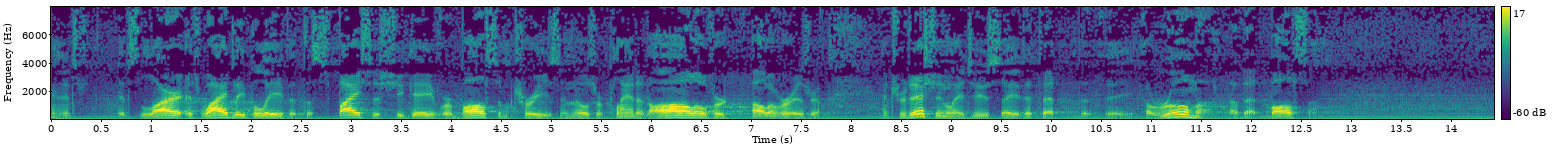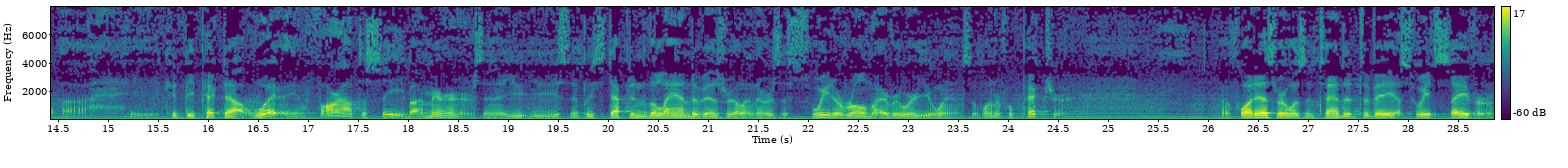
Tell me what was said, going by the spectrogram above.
and it's it's large, it's widely believed that the spices she gave were balsam trees, and those were planted all over all over Israel. And traditionally, Jews say that that the, the aroma of that balsam uh, could be picked out way you know, far out to sea by mariners, and you, you simply stepped into the land of Israel, and there was a sweet aroma everywhere you went. It's a wonderful picture of what Israel was intended to be—a sweet savor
